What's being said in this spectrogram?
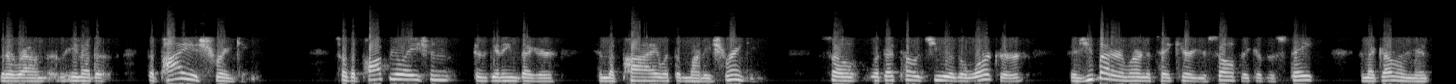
that are around. You know, the the pie is shrinking, so the population is getting bigger, and the pie with the money shrinking. So what that tells you as a worker is you better learn to take care of yourself because the state and the government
